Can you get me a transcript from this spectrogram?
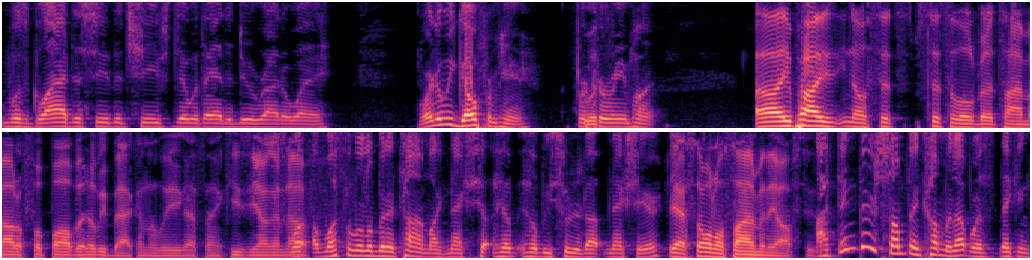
Was glad to see the Chiefs did what they had to do right away. Where do we go from here for With- Kareem Hunt? Uh, he probably you know sits sits a little bit of time out of football, but he'll be back in the league. I think he's young enough. What, what's a little bit of time? Like next, he'll, he'll be suited up next year. yeah, someone will sign him in the offseason. I think there's something coming up where they can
